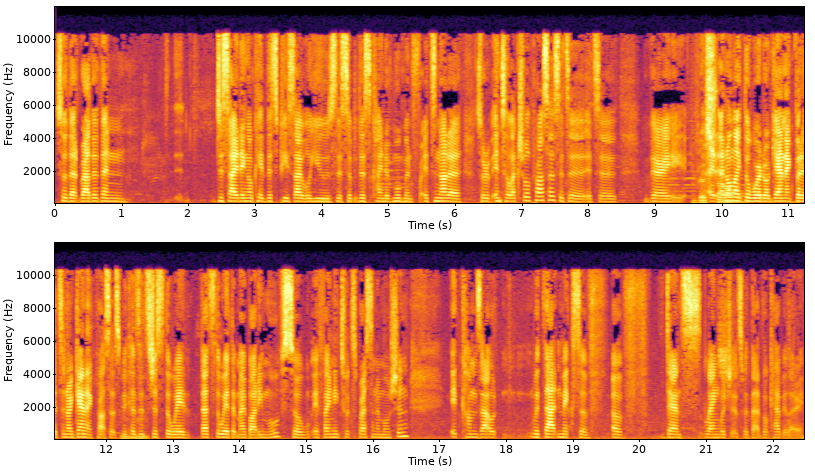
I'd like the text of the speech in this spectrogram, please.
so that rather than deciding, okay, this piece I will use this this kind of movement. For, it's not a sort of intellectual process. It's a it's a very I, I don't like the word organic, but it's an organic process because Mhm. it's just the way that's the way that my body moves. So if I need to express an emotion, it comes out with that mix of of dance languages with that vocabulary.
